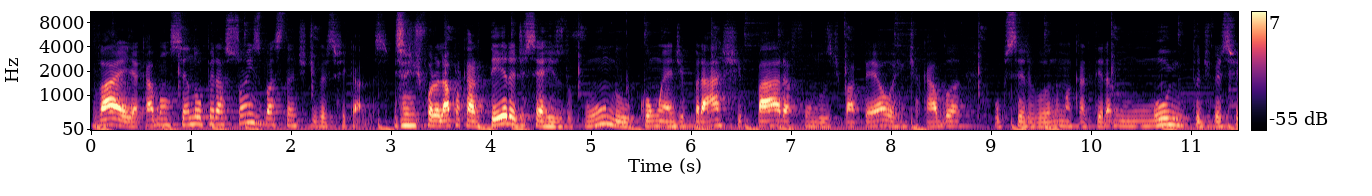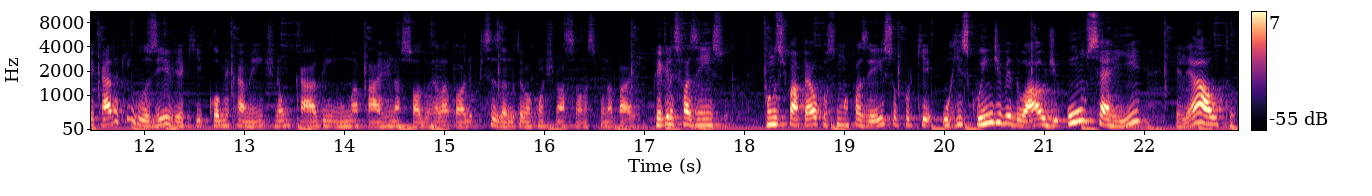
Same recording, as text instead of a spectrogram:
vai, acabam sendo operações bastante diversificadas. E se a gente for olhar para a carteira de CRIs do fundo, como é de praxe para fundos de papel, a gente acaba observando uma carteira muito diversificada, que inclusive aqui comicamente não cabe em uma página só do relatório, precisando ter uma continuação na segunda página. Por que, que eles fazem isso? Fundos de papel costumam fazer isso porque o risco individual de um CRI ele é alto.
